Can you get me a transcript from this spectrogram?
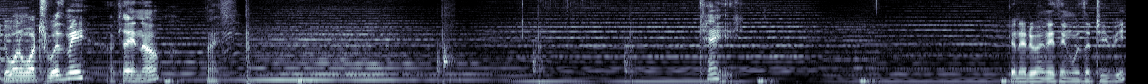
You want to watch with me? Okay, no? Nice. Okay. Gonna do anything with the TV?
